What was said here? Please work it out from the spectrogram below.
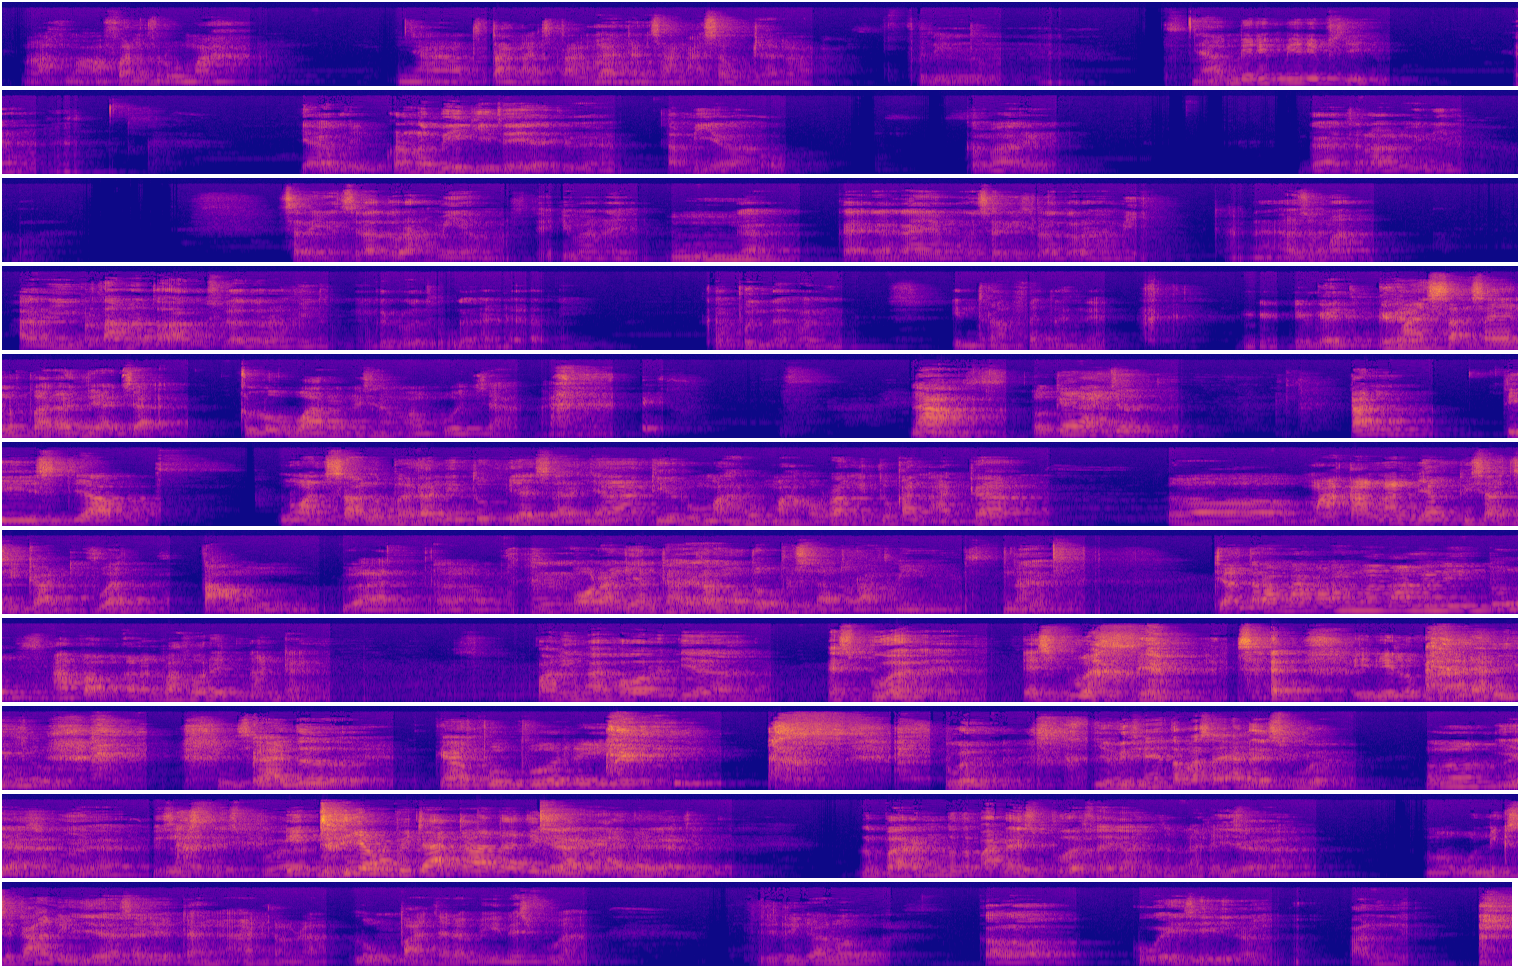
maaf maafan ke rumahnya tetangga tetangga dan sanak saudara. Seperti itu. Hmm. ya mirip mirip sih. Ya. Ya kurang lebih gitu ya juga. Tapi ya aku kemarin nggak terlalu ini sering silaturahmi ya maksudnya gimana ya? Hmm, nggak kayak nggak kayak mau sering silaturahmi. Karena cuma hari pertama tuh aku silaturahmi itu yang kedua tuh nggak ada. Lagi gabut lah paling. Introvert anda enggak juga. Masa saya lebaran diajak keluar nih sama bocah. Nah oke lanjut. Kan di setiap nuansa lebaran itu biasanya di rumah-rumah orang itu kan ada eh, makanan yang disajikan buat tamu buat eh, Hmm, orang yang datang ya. untuk bersilaturahmi. Nah Ya. di antara makanan-makanan itu apa makanan favorit anda? Paling favorit ya es buah saya es buah ya ini lebaran bro. saya bukan tuh kayak buah ya biasanya tempat saya ada es buah oh iya buah. iya biasanya ada es buah itu yang membedakan nanti Iya, kalau iya, ada iya. nanti. lebaran tetap ada es buah saya tetap ada es iya buah. Oh, unik sekali Iya. saya udah nggak ada udah lupa cara bikin es buah jadi kalau kalau kue sih ya, paling ya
